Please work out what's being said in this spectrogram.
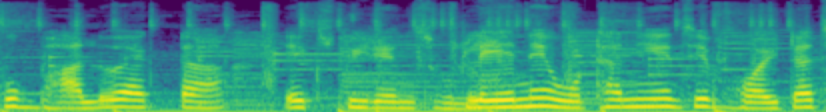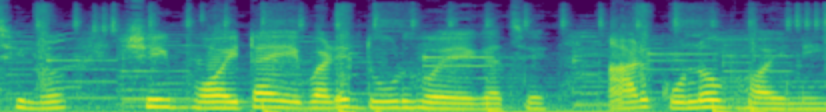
খুব ভালো একটা এক্সপিরিয়েন্স হলো। প্লেনে ওঠা নিয়ে যে ভয়টা ছিল, সেই ভয়টা এবারে দূর হয়ে গেছে। আর কোনো ভয় নেই।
